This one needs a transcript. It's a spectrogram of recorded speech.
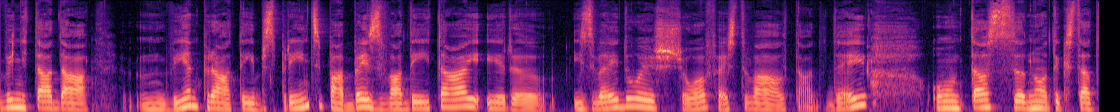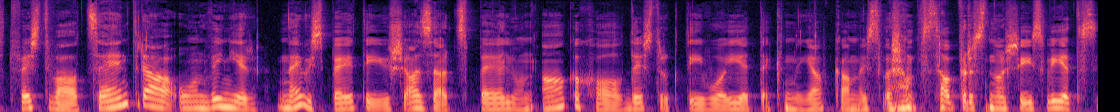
viņi tādā vienprātības principā bez vadītāja ir izveidojuši šo festivālu tādu deju, un tas notiks tātad festivāla centrā, un viņi ir nevis pētījuši azartspēļu un alkohola destruktīvo ietekmi, ja, kā mēs varam saprast no šīs vietas,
